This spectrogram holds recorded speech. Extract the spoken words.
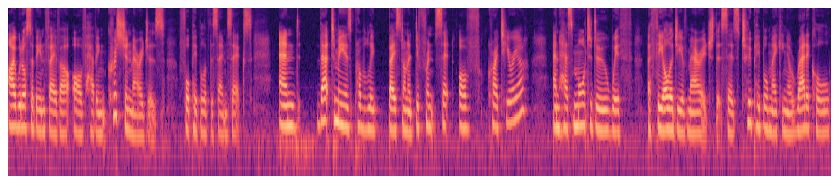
I would also be in favour of having Christian marriages for people of the same sex. And that to me is probably based on a different set of criteria and has more to do with a theology of marriage that says two people making a radical,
